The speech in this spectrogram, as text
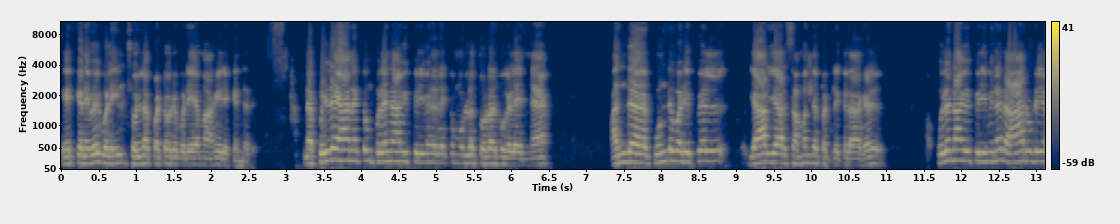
ஏற்கனவே வெளியில் சொல்லப்பட்ட ஒரு விடயமாக இருக்கின்றது. இந்த பிள்ளையானுக்கும் புலனாய்வு பிரிவினருக்கும் உள்ள தொடர்புகள் என்ன? அந்த குண்டுவெடிப்பில் யார் யார் சம்பந்தப்பட்டிருக்கிறார்கள்? புலனாய்வு பிரிவினர் யாருடைய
